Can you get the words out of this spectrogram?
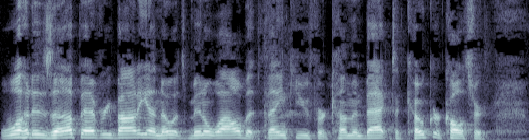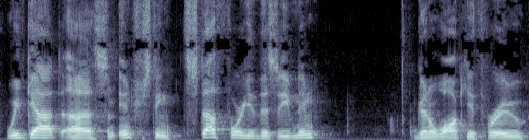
What is up, everybody? I know it's been a while, but thank you for coming back to Coker Culture. We've got uh, some interesting stuff for you this evening. I'm going to walk you through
